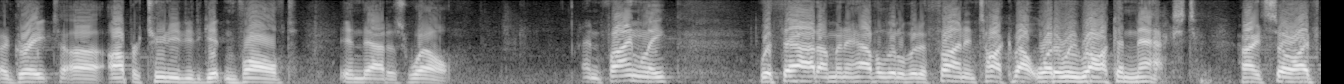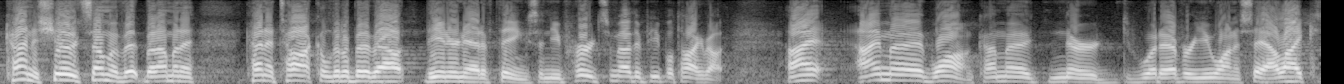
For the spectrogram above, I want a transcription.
a great uh, opportunity to get involved in that as well. And finally, with that, I'm going to have a little bit of fun and talk about what are we rocking next. All right, so I've kind of shared some of it, but I'm going to kind of talk a little bit about the Internet of Things. And you've heard some other people talk about. I, I'm a wonk, I'm a nerd, whatever you want to say. I like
